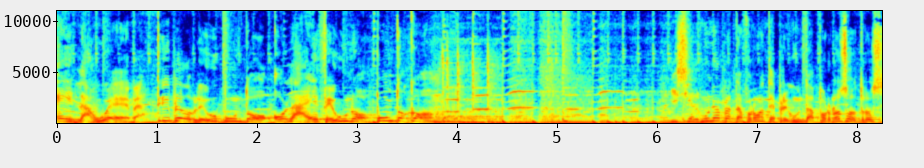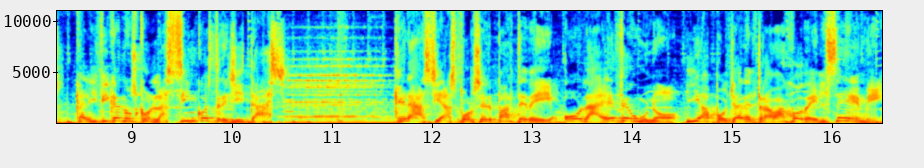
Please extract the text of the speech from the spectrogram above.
En la web www.holaf1.com. Y si alguna plataforma te pregunta por nosotros, califícanos con las 5 estrellitas. Gracias por ser parte de Hola F1 y apoyar el trabajo del CM.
